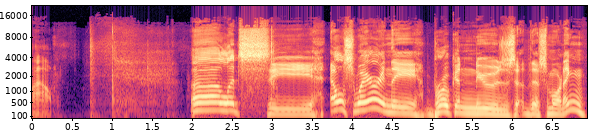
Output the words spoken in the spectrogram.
Wow. Uh, let's see. Elsewhere in the broken news this morning,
